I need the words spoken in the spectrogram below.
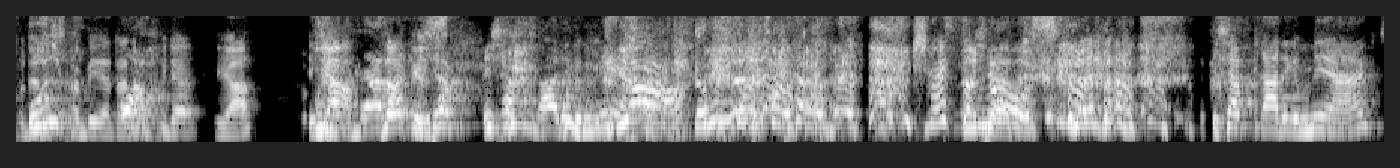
Und dadurch und, können wir ja dann oh, auch wieder, ja. Ja, grade, sag ich es. Hab, ich habe gerade gemerkt. Ja. Schwester, los. ich habe gerade gemerkt,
